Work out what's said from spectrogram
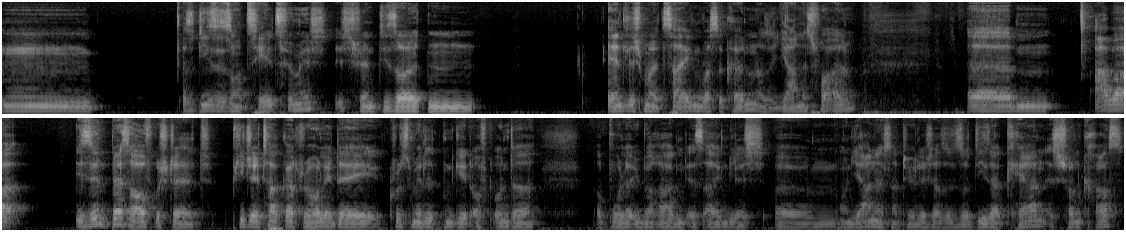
mh, also diese Saison zählt für mich. Ich finde, die sollten endlich mal zeigen, was sie können. Also Janis vor allem. Ähm, aber die sind besser aufgestellt. PJ Tucker, Drew Holiday, Chris Middleton geht oft unter, obwohl er überragend ist eigentlich. Ähm, und Janis natürlich. Also so dieser Kern ist schon krass.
